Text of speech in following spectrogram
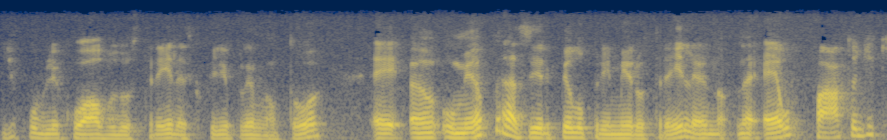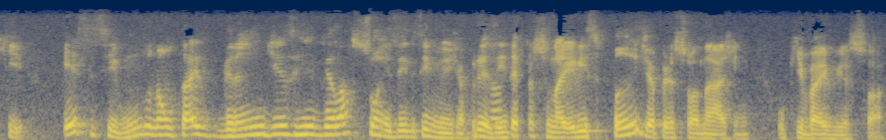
de público-alvo dos trailers que o Felipe levantou, é, o meu prazer pelo primeiro trailer é o fato de que esse segundo não traz grandes revelações. Ele simplesmente apresenta a personagem, ele expande a personagem, o que vai vir só.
